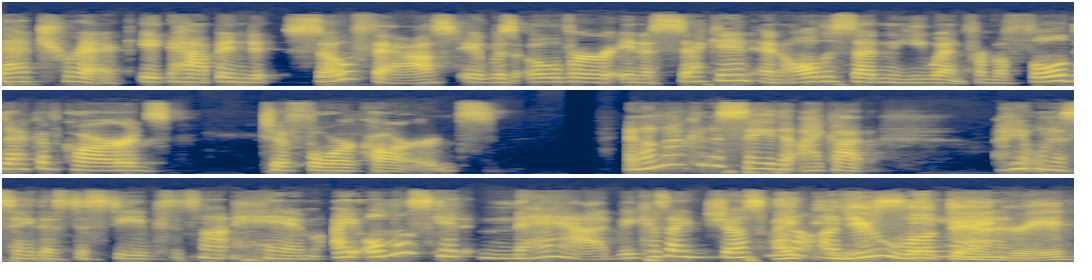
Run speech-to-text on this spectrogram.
that trick, it happened so fast. It was over in a second. And all of a sudden, he went from a full deck of cards to four cards. And I'm not going to say that I got, I didn't want to say this to Steve because it's not him. I almost get mad because I just want to understand. you looked angry.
